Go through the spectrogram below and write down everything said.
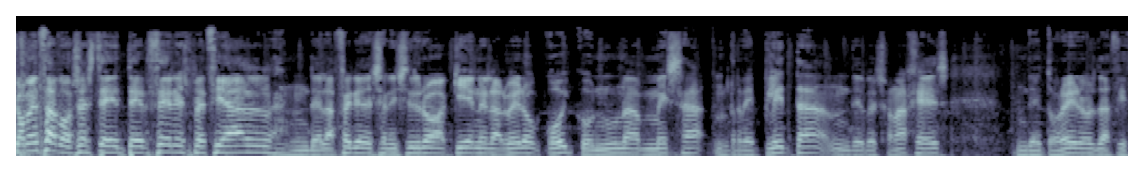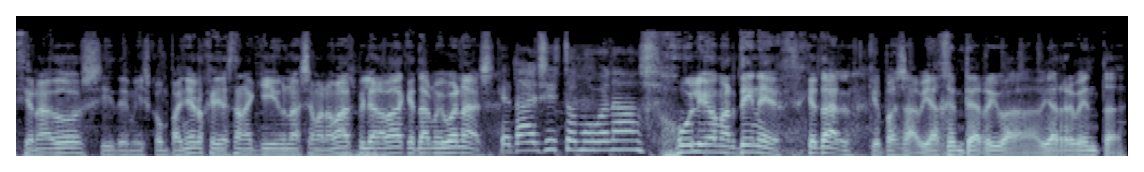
Comenzamos este tercer especial de la Feria de San Isidro aquí en el Albero, hoy con una mesa repleta de personajes de toreros, de aficionados y de mis compañeros que ya están aquí una semana más. Pilar Abad, ¿qué tal? Muy buenas. ¿Qué tal, Sisto? Muy buenas. Julio Martínez, ¿qué tal? ¿Qué pasa? Había gente arriba, había reventas.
